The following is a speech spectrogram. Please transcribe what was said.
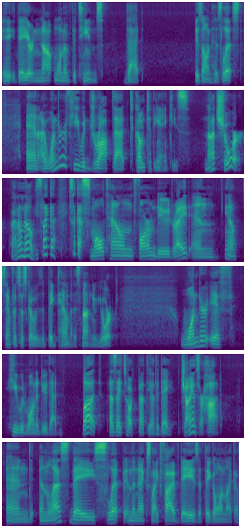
Eh, they are not one of the teams that is on his list. And I wonder if he would drop that to come to the Yankees. Not sure. I don't know. He's like a he's like a small town farm dude, right? And you know, San Francisco is a big town, but it's not New York. Wonder if he would want to do that. But as I talked about the other day, Giants are hot. And unless they slip in the next like five days, if they go on like a,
